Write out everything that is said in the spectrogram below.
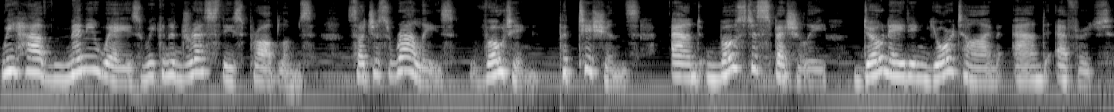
We have many ways we can address these problems, such as rallies, voting, petitions, and most especially donating your time and effort.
